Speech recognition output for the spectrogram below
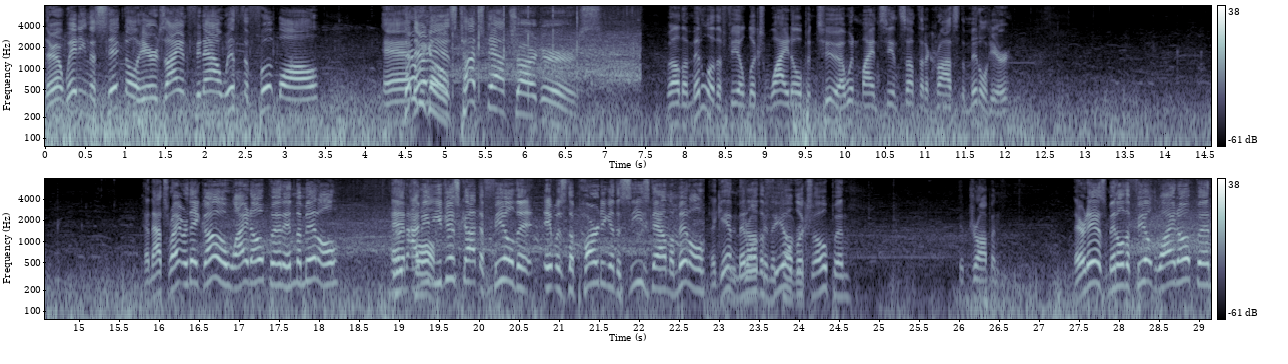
They're awaiting the signal here. Zion Final with the football. And there, we it go. is. Touchdown Chargers. Well, the middle of the field looks wide open too. I wouldn't mind seeing something across the middle here. And that's right where they go, wide open in the middle. and Good I mean, you just got the feel that it was the parting of the seas down the middle. Again, Good middle of the in the field looks open. Hip dropping. There it is, middle of the field, wide open,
